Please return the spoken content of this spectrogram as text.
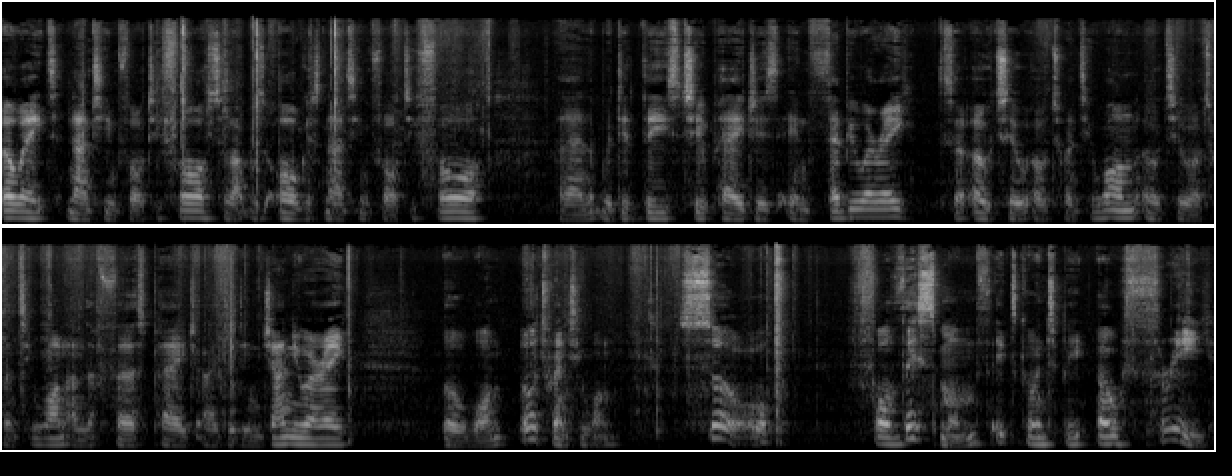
08 1944 so that was August 1944 and we did these two pages in February so 02 021 02 021 and the first page I did in January 01 021 so for this month it's going to be 03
